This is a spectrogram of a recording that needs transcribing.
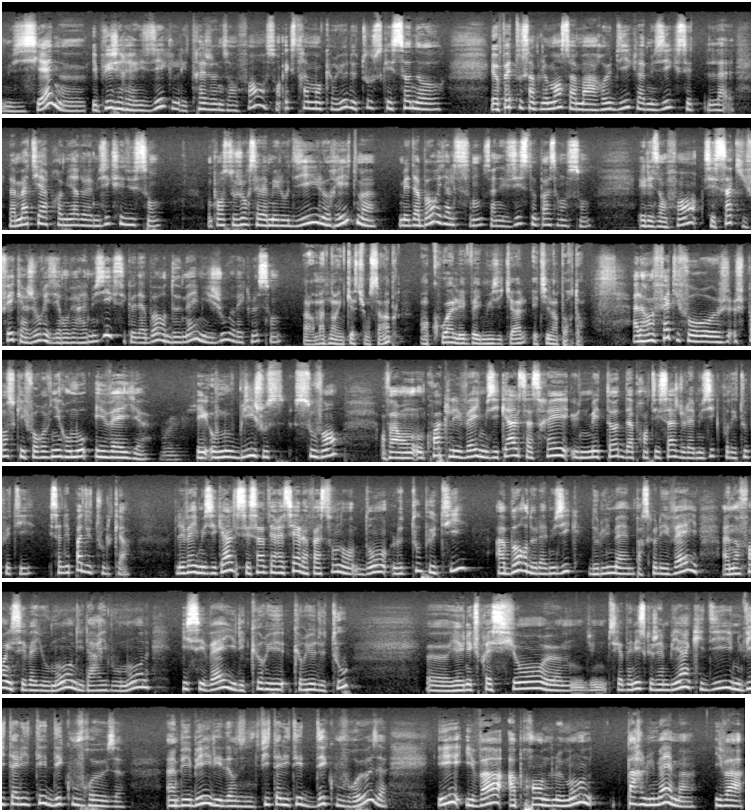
musicienne. euh, et puis, j'ai réalisé que les très jeunes enfants sont extrêmement curieux de tout ce qui est sonore. Et en fait, tout simplement, ça m'a redit que la musique, c'est la matière première de la musique, c'est du son. On pense toujours que c'est la mélodie, le rythme, mais d'abord, il y a le son. Ça n'existe pas sans le son. Et les enfants, c'est ça qui fait qu'un jour ils iront vers la musique, c'est que d'abord d'eux-mêmes ils jouent avec le son. Alors maintenant une question simple, en quoi l'éveil musical est-il important? Alors en fait, il faut, je, je pense qu'il faut revenir au mot éveil. Et on oublie souvent, enfin on, on croit que l'éveil musical, ça serait une méthode d'apprentissage de la musique pour des tout petits. Ça n'est pas du tout le cas. L'éveil musical, c'est s'intéresser à la façon dont, dont le tout petit aborde la musique de lui-même. Parce que l'éveil, un enfant, il s'éveille au monde, il arrive au monde, il s'éveille, il est curieux, curieux de tout. Euh, il y a une expression euh, d'une psychanalyste que j'aime bien qui dit une vitalité découvreuse. Un bébé, il est dans une vitalité découvreuse et il va apprendre le monde par lui-même. Il va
